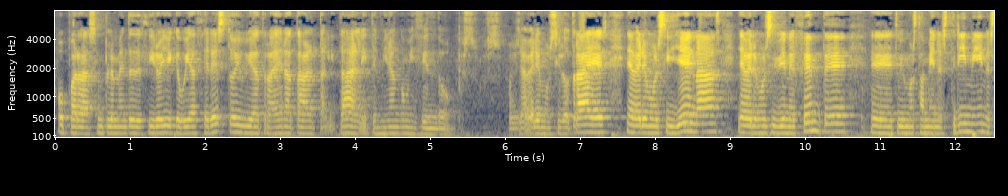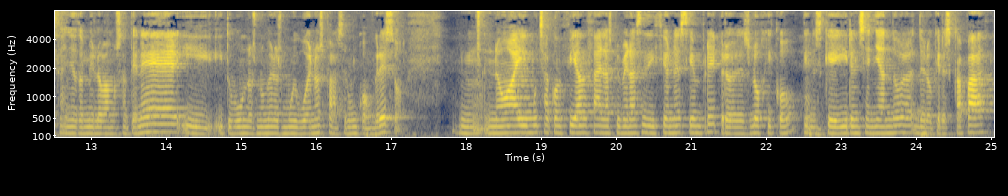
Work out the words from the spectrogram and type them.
o para simplemente decir, oye, que voy a hacer esto y voy a traer a tal, tal y tal, y te miran como diciendo, pues, pues, pues ya veremos si lo traes, ya veremos si llenas, ya veremos si viene gente. Eh, tuvimos también streaming, este año también lo vamos a tener y, y tuvo unos números muy buenos para ser un congreso. Mm, no hay mucha confianza en las primeras ediciones siempre, pero es lógico, tienes que ir enseñando de lo que eres capaz.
